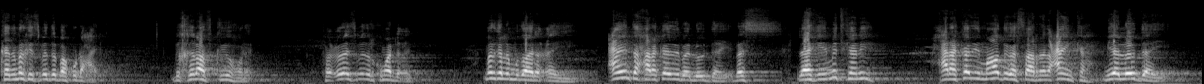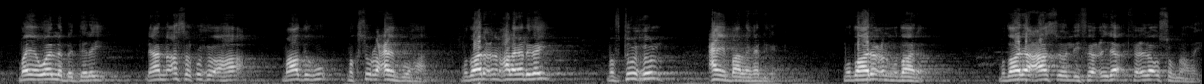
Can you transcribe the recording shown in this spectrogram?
Kani marka isbeddel baa ku dhacay. Bikhilaaf kii hore facula isbeddel kuma dhicin. Marka la mudaariceeyey caynta xarakadeedi baa loo daayey bas. Laakiin midkani xarakadii maadiga saarneed caynka miyaa loo daayey maya waa la bedelay lanna asalku wuxuu ahaa maadigu maksuur cayn buu ahaa. Mudaaricna maxaa laga dhigay? Maftuuxu cayn baa laga dhigay mudaaricun mudaaric mudaaricaasoo lifacila facila usugnaaday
